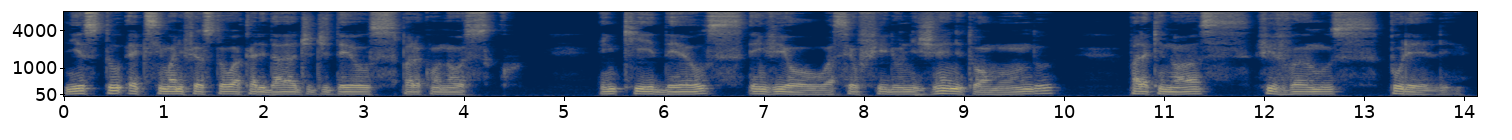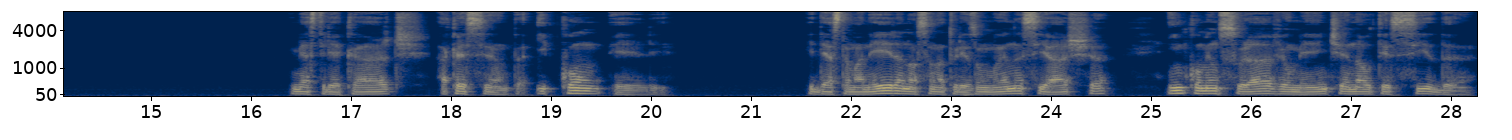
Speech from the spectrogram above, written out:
Nisto é que se manifestou a caridade de Deus para conosco, em que Deus enviou a seu Filho unigênito ao mundo para que nós vivamos por ele. Mestre Eckhart acrescenta, e com ele. E desta maneira nossa natureza humana se acha incomensuravelmente enaltecida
